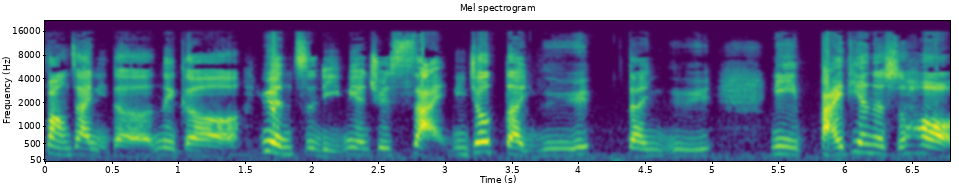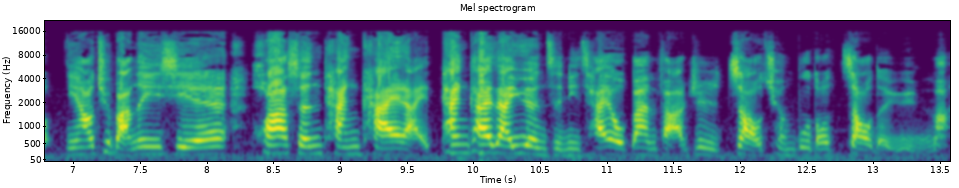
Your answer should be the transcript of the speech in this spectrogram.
放在你的那个院子里面去晒，你就等于。等于你白天的时候，你要去把那一些花生摊开来，摊开在院子，你才有办法日照全部都照得匀嘛。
